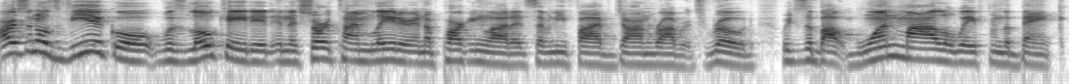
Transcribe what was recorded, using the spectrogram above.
Arsenault's vehicle was located in a short time later in a parking lot at 75 John Roberts Road, which is about one mile away from the bank,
